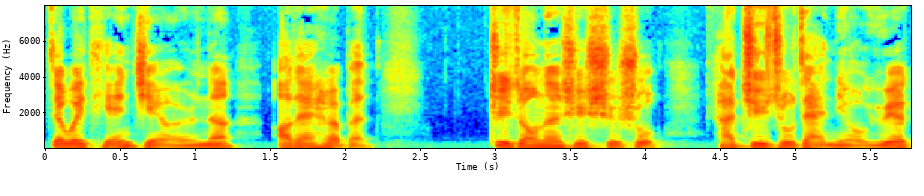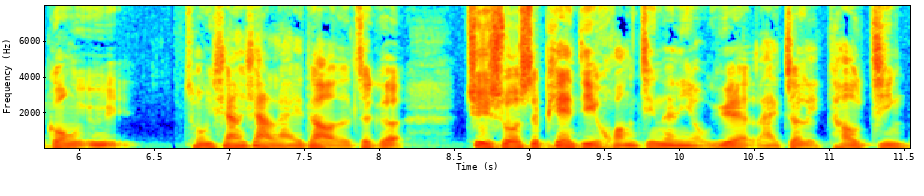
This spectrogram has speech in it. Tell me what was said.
这位田姐儿呢，奥黛赫本，剧中呢是叙述她居住在纽约公寓，从乡下来到了这个。据说是遍地黄金的纽约来这里淘金，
